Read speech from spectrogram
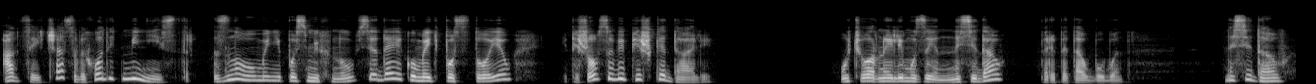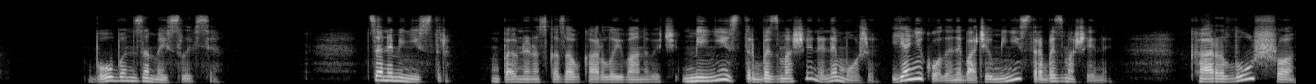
а в цей час виходить міністр знову мені посміхнувся, деяку мить постояв і пішов собі пішки далі. У чорний лімузин не сідав? перепитав Бубон. Не сідав. Бубон замислився. Це не міністр, упевнено сказав Карло Іванович. Міністр без машини не може. Я ніколи не бачив міністра без машини. Карлушо,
